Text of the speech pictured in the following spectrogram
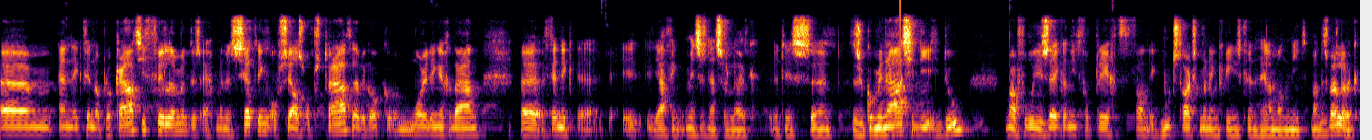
Um, en ik vind op locatie filmen, dus echt met een setting of zelfs op straat, heb ik ook mooie dingen gedaan. Uh, vind, ik, uh, ja, vind ik minstens net zo leuk. Het is, het is een combinatie die ik doe, maar voel je zeker niet verplicht van ik moet straks met een greenscreen helemaal niet. Maar het is wel leuk.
